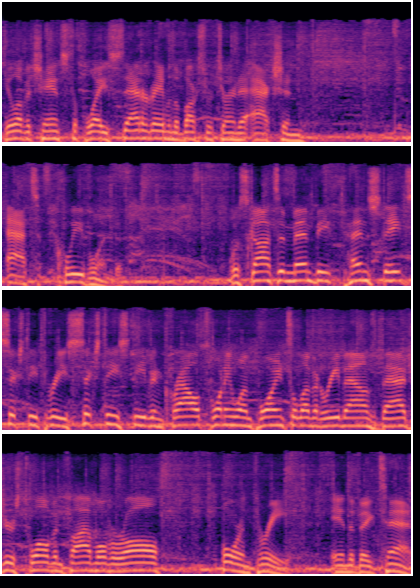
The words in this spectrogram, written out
He'll have a chance to play Saturday when the Bucks return to action at Cleveland. Wisconsin men beat Penn State 63-60. Steven Crowl 21 points, 11 rebounds. Badgers 12 and 5 overall, 4 and 3 in the Big 10.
